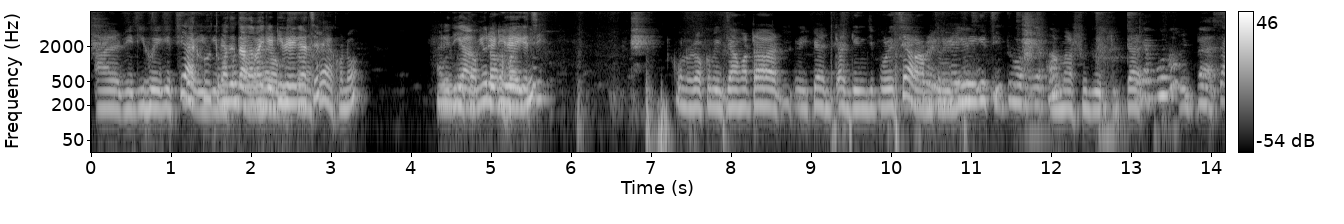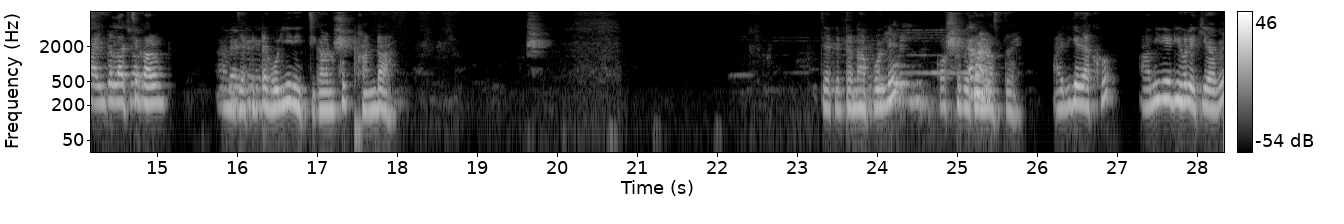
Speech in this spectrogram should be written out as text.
আর রেডি হয়ে গেছি। আর দেখো, তোমাদের দেখো দাদাভাই ready হয়ে গেছে। দেখো এখনও আর এদিকে আমিও রেডি হয়ে গেছি। কোনো রকমের জামাটা এই প্যান্ট আর গেঞ্জি পরেছে আর আমি তো রেডি হয়ে গেছি আমার শুধু একটু টাইমটা লাগছে কারণ আমি জ্যাকেটটা গলিয়ে নিচ্ছি কারণ খুব ঠান্ডা। জ্যাকেটটা না পরলে কষ্ট পেতাম রাস্তায়। আর এদিকে দেখো আমি রেডি হলে কি হবে?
